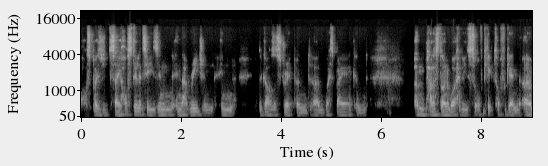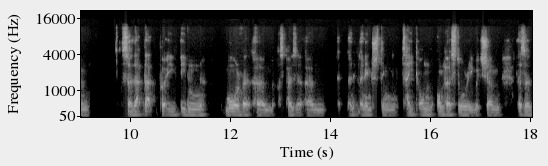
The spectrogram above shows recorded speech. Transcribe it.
I suppose you'd say, hostilities in in that region in the Gaza Strip and um, West Bank and um, Palestine and what have you sort of kicked off again. Um, so that that put even more of a, um, I suppose, a, um, an, an, interesting take on on her story. Which, um, as a,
